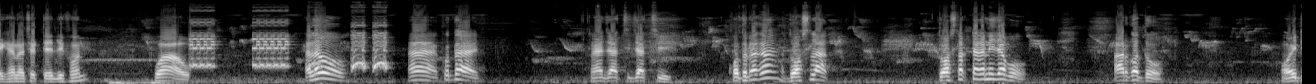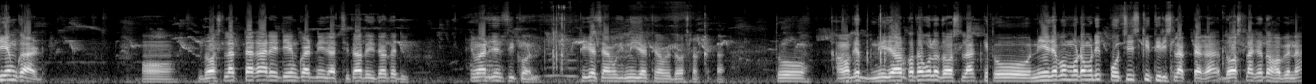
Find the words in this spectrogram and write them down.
এখানে আছে টেলিফোন। ওয়াও। হ্যালো? হ্যাঁ কোথায়? হ্যাঁ যাচ্ছি যাচ্ছি। কত টাকা? দশ লাখ। দশ লাখ টাকা নিয়ে যাব। আর কত? ও এটিএম কার্ড ও, দশ লাখ টাকা আর এটিএম কার্ড নিয়ে যাচ্ছি, তাড়াতাড়ি তাড়াতাড়ি। এমার্জেন্সি কল ঠিক আছে, আমাকে নিয়ে যেতে হবে দশ লাখ টাকা। তো আমাকে নিয়ে যাওয়ার কথা বলে দশ লাখ, তো নিয়ে যাব মোটামুটি পঁচিশ কি তিরিশ লাখ টাকা। দশ লাখে তো হবে না।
